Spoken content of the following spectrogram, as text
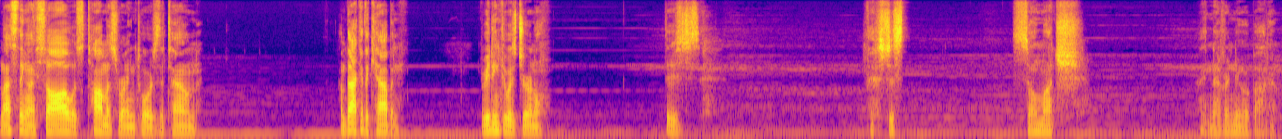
Last thing I saw was Thomas running towards the town. I'm back at the cabin, reading through his journal. There's. There's just. so much I never knew about him.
